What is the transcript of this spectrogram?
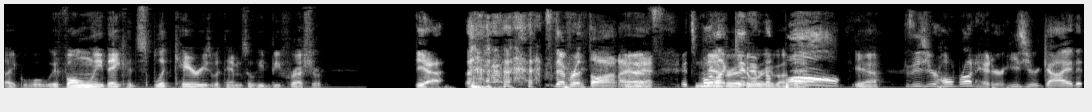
Like well, if only they could split carries with him so he'd be fresher. Yeah, it's never a thought I Yeah, had. it's It's more like give him the about that. ball Yeah. because he's your home run hitter. He's your guy that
